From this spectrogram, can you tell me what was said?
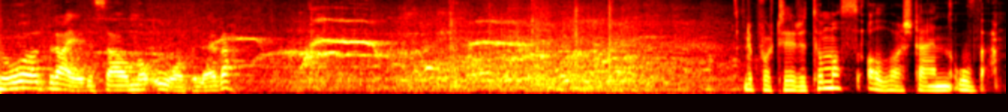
Nå dreier det seg om å overleve. Reporter Thomas Alvarstein Ove.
